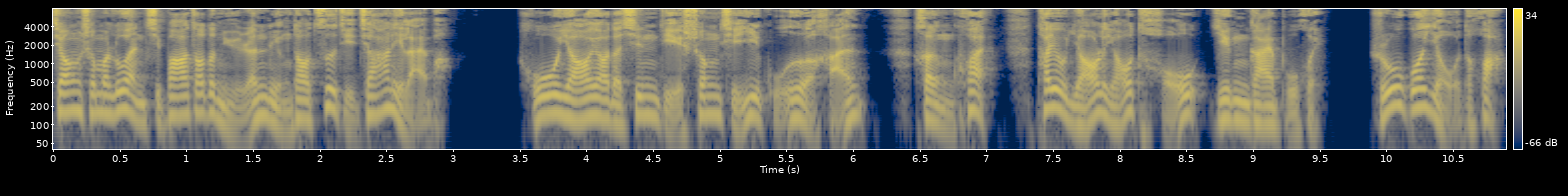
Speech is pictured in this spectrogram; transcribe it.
将什么乱七八糟的女人领到自己家里来吧？胡瑶瑶的心底升起一股恶寒。很快，他又摇了摇头，应该不会。如果有的话，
